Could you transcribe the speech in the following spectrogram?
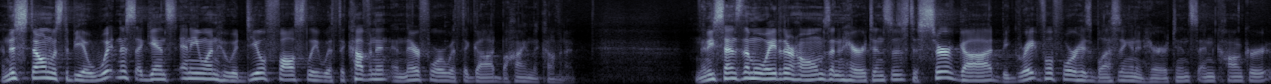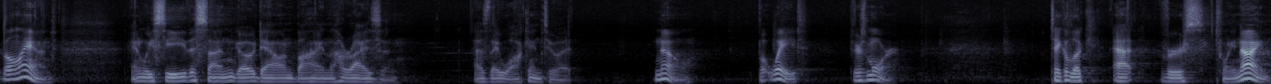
And this stone was to be a witness against anyone who would deal falsely with the covenant and therefore with the God behind the covenant. And then he sends them away to their homes and inheritances to serve God, be grateful for his blessing and inheritance, and conquer the land and we see the sun go down behind the horizon as they walk into it. No, but wait, there's more. Take a look at verse 29.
